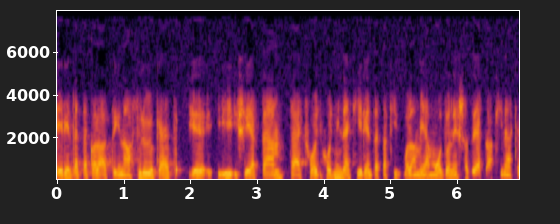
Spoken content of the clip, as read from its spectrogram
érintettek alatt én a szülőket is értem, tehát hogy, hogy mindenki érintett, aki valamilyen módon, és azért akinek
